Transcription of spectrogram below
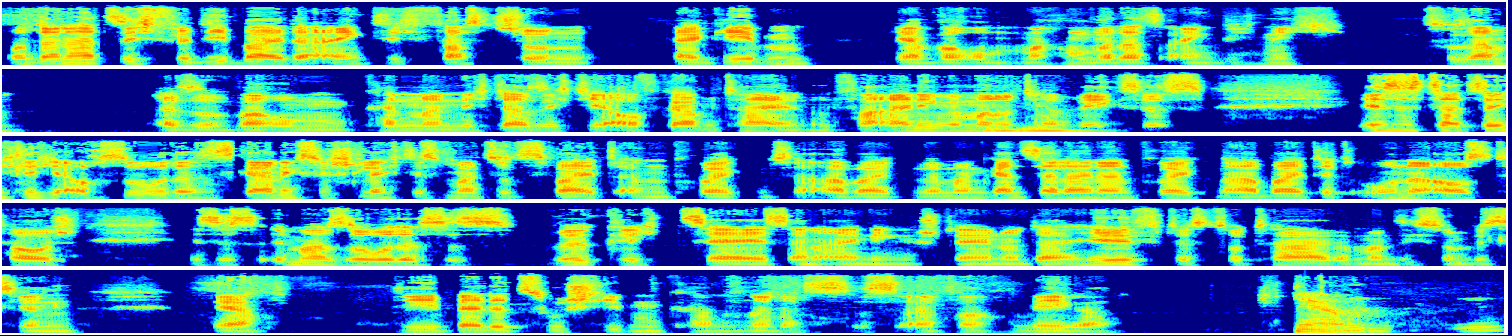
Und dann hat sich für die beide eigentlich fast schon ergeben, ja, warum machen wir das eigentlich nicht zusammen? Also warum kann man nicht da sich die Aufgaben teilen? Und vor allen Dingen, wenn man mhm. unterwegs ist, ist es tatsächlich auch so, dass es gar nicht so schlecht ist, mal zu zweit an Projekten zu arbeiten. Wenn man ganz alleine an Projekten arbeitet, ohne Austausch, ist es immer so, dass es wirklich zäh ist an einigen Stellen. Und da hilft es total, wenn man sich so ein bisschen, ja, die Bälle zuschieben kann. Ne? Das ist einfach mega. Ja. Mhm.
